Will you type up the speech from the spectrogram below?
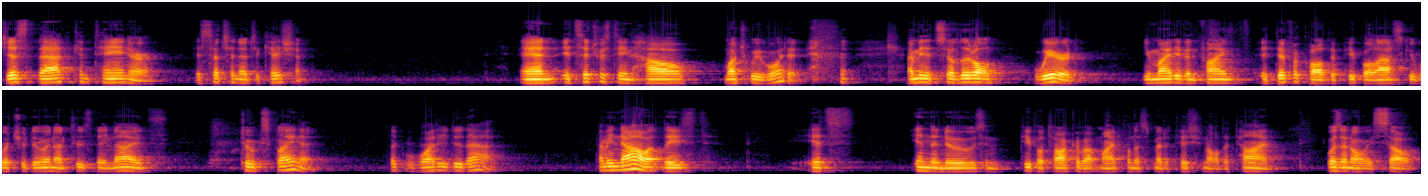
Just that container is such an education. And it's interesting how much we avoid it. I mean, it's a little weird you might even find it difficult if people ask you what you're doing on Tuesday nights to explain it. Like, why do you do that? I mean, now at least it's in the news and people talk about mindfulness meditation all the time. It wasn't always so.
